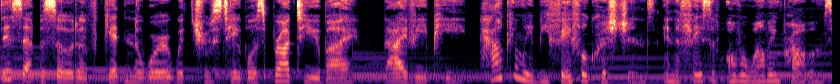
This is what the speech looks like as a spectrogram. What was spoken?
This episode of Get in the Word with Truth's Table is brought to you by IVP. How can we be faithful Christians in the face of overwhelming problems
